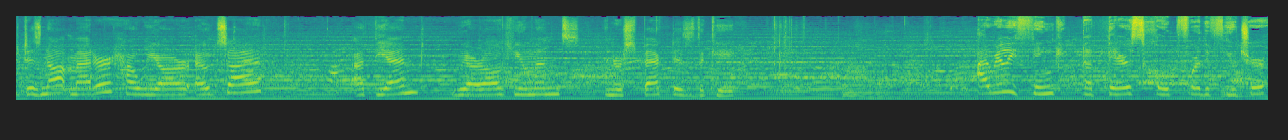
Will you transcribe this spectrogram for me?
It does not matter how we are outside. At the end, we are all humans, and respect is the key. I really think that there's hope for the future.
